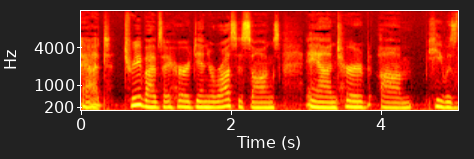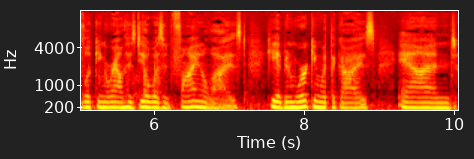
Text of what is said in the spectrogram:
at Tree Vibez, I heard Daniel Ross's songs and heard um, he was looking around. His deal wasn't finalized. He had been working with the guys and.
